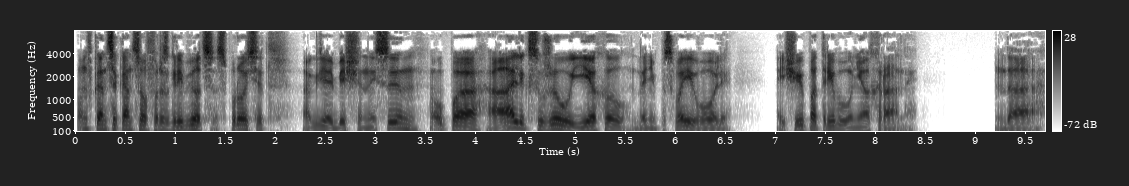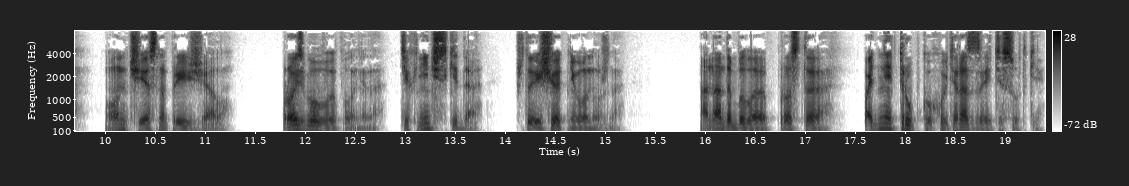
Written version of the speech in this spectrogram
Он в конце концов разгребется, спросит, а где обещанный сын? Опа, а Алекс уже уехал, да не по своей воле, а еще и по требованию охраны. Да, он честно приезжал. Просьба выполнена. Технически да. Что еще от него нужно? А надо было просто поднять трубку хоть раз за эти сутки,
